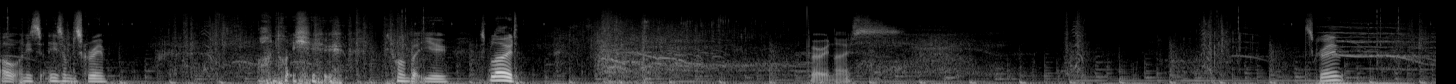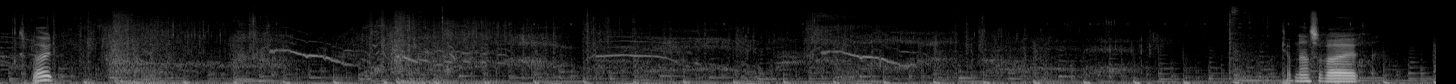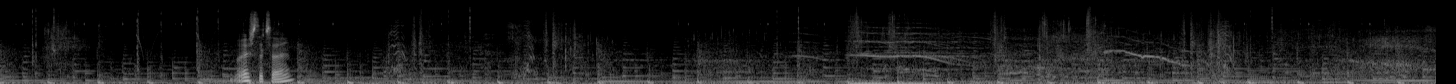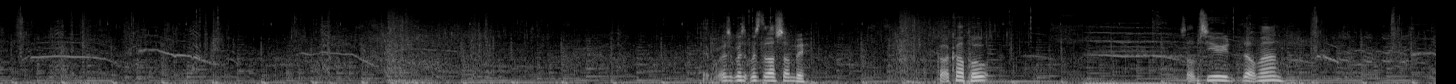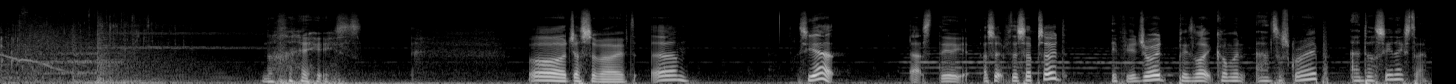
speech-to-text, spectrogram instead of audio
Oh, I need, I need someone to scream. Oh, not you. no one but you. Explode! Very nice. Scream. Explode. Now survived. Most of the time. Where's, the last zombie? Got a couple. It's up to you, little man. Nice. Oh, just survived. Um. So yeah, that's the that's it for this episode. If you enjoyed, please like, comment, and subscribe, and I'll see you next time.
